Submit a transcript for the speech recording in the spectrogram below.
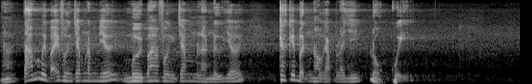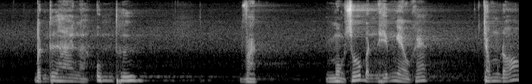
Đó. 87% nam giới 13% là nữ giới. Các cái bệnh họ gặp là gì? Đột quỵ. Thứ hai là ung thư. Và một số bệnh hiểm nghèo khác trong đó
